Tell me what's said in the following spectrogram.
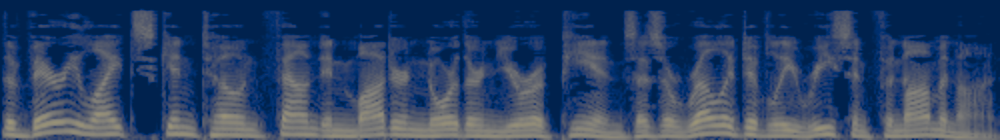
The very light skin tone found in modern northern Europeans is a relatively recent phenomenon.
